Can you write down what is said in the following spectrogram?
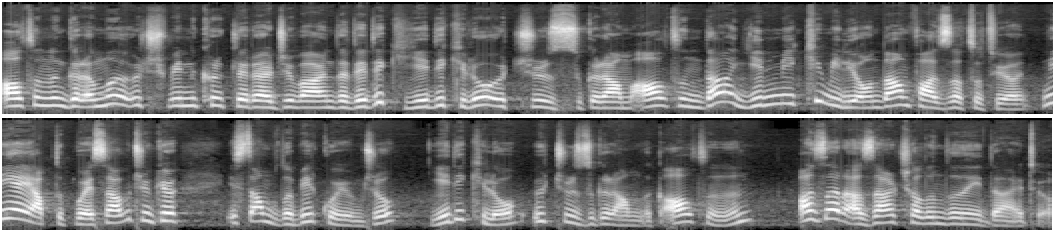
Altının gramı 3040 lira civarında dedik. 7 kilo 300 gram altında 22 milyondan fazla tutuyor. Niye yaptık bu hesabı? Çünkü İstanbul'da bir kuyumcu 7 kilo 300 gramlık altının azar azar çalındığını iddia ediyor.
